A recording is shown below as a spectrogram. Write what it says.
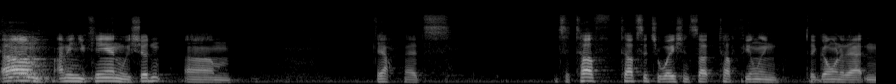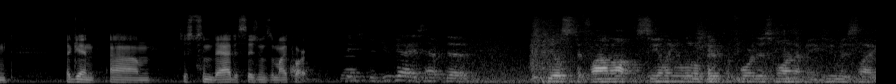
Um, I mean, you can. We shouldn't. Um, yeah, it's it's a tough, tough situation, tough feeling to go into that, and again, um, just some bad decisions on my part. Did you guys have to peel Stefon off the ceiling a little bit before this one? I mean, he was like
